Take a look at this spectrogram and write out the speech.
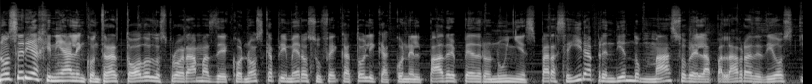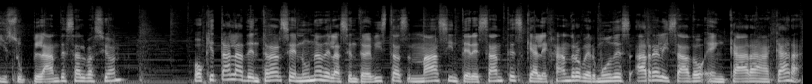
¿No sería genial encontrar todos los programas de Conozca Primero su Fe Católica con el Padre Pedro Núñez para seguir aprendiendo más sobre la palabra de Dios y su plan de salvación? ¿O qué tal adentrarse en una de las entrevistas más interesantes que Alejandro Bermúdez ha realizado en Cara a Cara?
